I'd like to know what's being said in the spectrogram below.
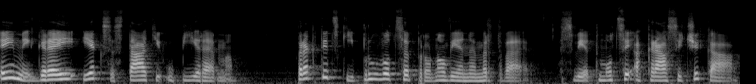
Amy Gray, jak se státi upírem. Praktický průvodce pro nově nemrtvé. Svět moci a krásy čeká.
